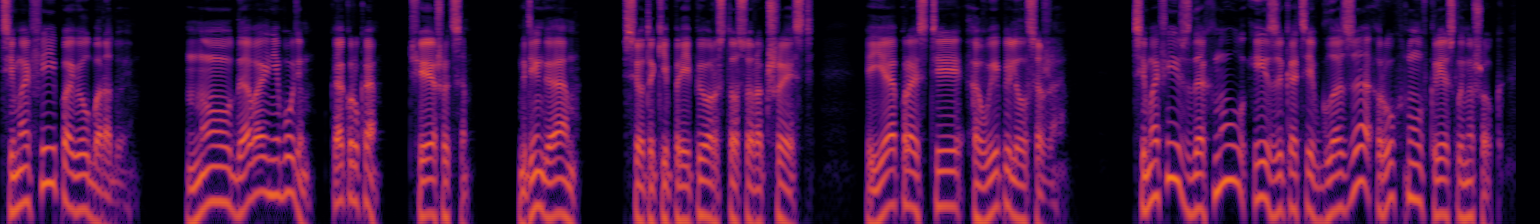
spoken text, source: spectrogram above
Тимофей повел бородой. Ну, давай не будем, как рука, чешется. К деньгам. все таки припер 146. Я, прости, выпилился же. Тимофей вздохнул и, закатив глаза, рухнул в кресло-мешок —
